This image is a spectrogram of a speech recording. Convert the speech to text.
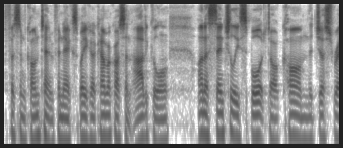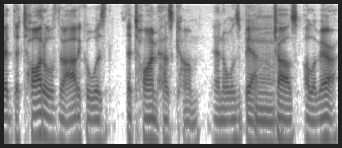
for some content for next week, I came across an article on essentiallysport.com that just read the title of the article was The Time Has Come. And it was about Charles Oliveira.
